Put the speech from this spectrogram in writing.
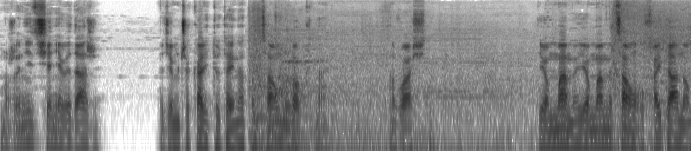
Może nic się nie wydarzy. Będziemy czekali tutaj na tą całą loknę. No właśnie. Ją mamy, ją mamy całą ufajdaną.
